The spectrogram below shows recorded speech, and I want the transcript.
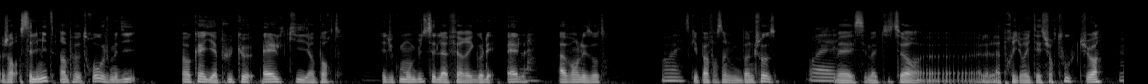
genre, c'est limite un peu trop où je me dis, ok, il y a plus que elle qui importe. Et du coup, mon but, c'est de la faire rigoler elle Ouais. avant les autres. Ce qui est pas forcément une bonne chose. Ouais Mais c'est ma petite sœur, euh, elle a la priorité sur tout, tu vois. Mm.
